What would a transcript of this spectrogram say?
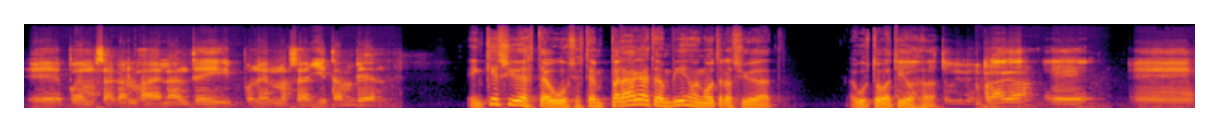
eh, podemos sacarlos adelante y ponernos allí también. ¿En qué ciudad está Augusto? ¿Está en Praga también o en otra ciudad? Augusto Batioja. Augusto vive en Praga, eh, eh,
